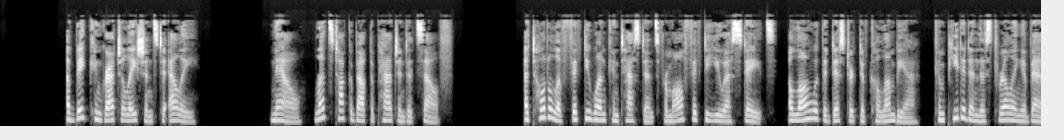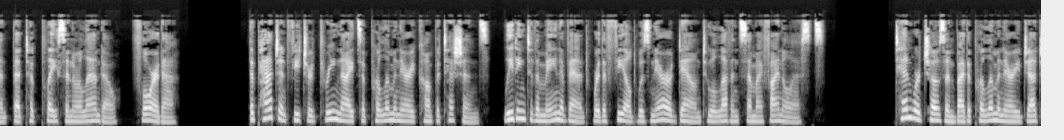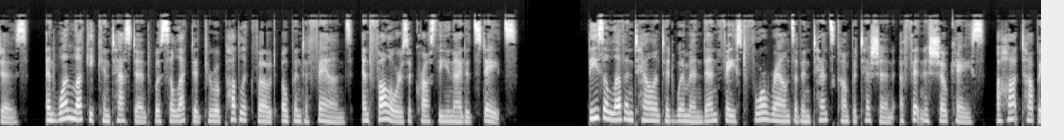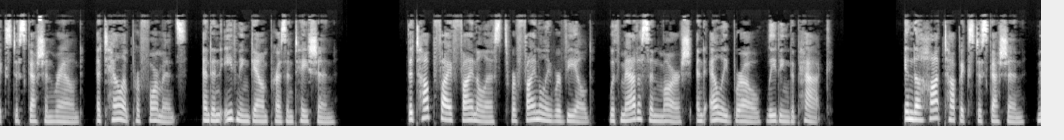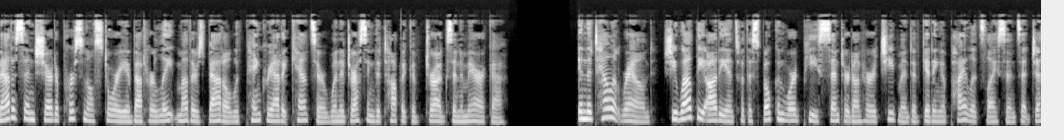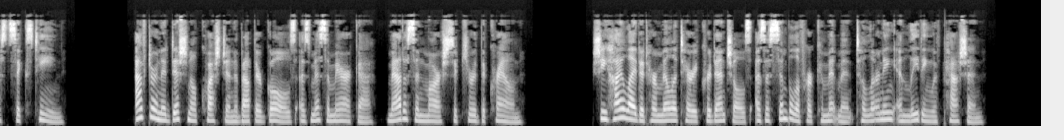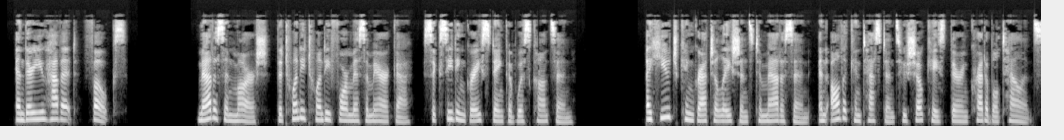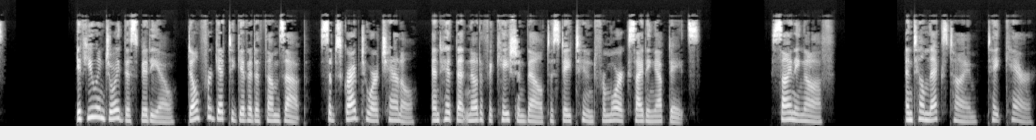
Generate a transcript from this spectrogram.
A big congratulations to Ellie. Now, let's talk about the pageant itself. A total of 51 contestants from all 50 U.S. states, along with the District of Columbia, competed in this thrilling event that took place in Orlando, Florida. The pageant featured three nights of preliminary competitions, leading to the main event where the field was narrowed down to 11 semifinalists. Ten were chosen by the preliminary judges, and one lucky contestant was selected through a public vote open to fans and followers across the United States. These 11 talented women then faced four rounds of intense competition a fitness showcase, a hot topics discussion round, a talent performance, and an evening gown presentation. The top five finalists were finally revealed, with Madison Marsh and Ellie Breaux leading the pack. In the Hot Topics discussion, Madison shared a personal story about her late mother's battle with pancreatic cancer when addressing the topic of drugs in America. In the talent round, she wowed the audience with a spoken word piece centered on her achievement of getting a pilot's license at just 16. After an additional question about their goals as Miss America, Madison Marsh secured the crown. She highlighted her military credentials as a symbol of her commitment to learning and leading with passion. And there you have it, folks. Madison Marsh, the 2024 Miss America, succeeding Grace Stanke of Wisconsin. A huge congratulations to Madison and all the contestants who showcased their incredible talents. If you enjoyed this video, don't forget to give it a thumbs up, subscribe to our channel, and hit that notification bell to stay tuned for more exciting updates. Signing off. Until next time, take care.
